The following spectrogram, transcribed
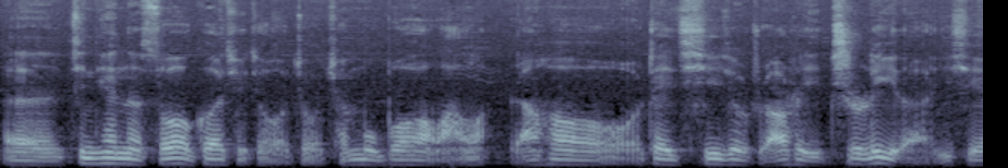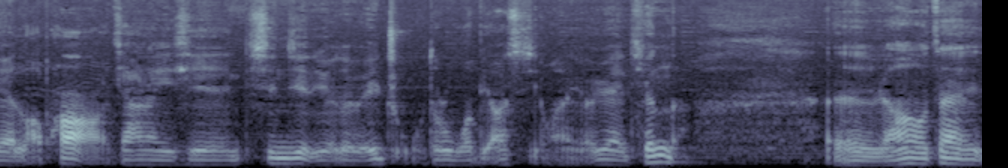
呃，今天的所有歌曲就就全部播放完了，然后这期就主要是以智利的一些老炮儿加上一些新进的乐队为主，都是我比较喜欢也愿意听的。呃，然后在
